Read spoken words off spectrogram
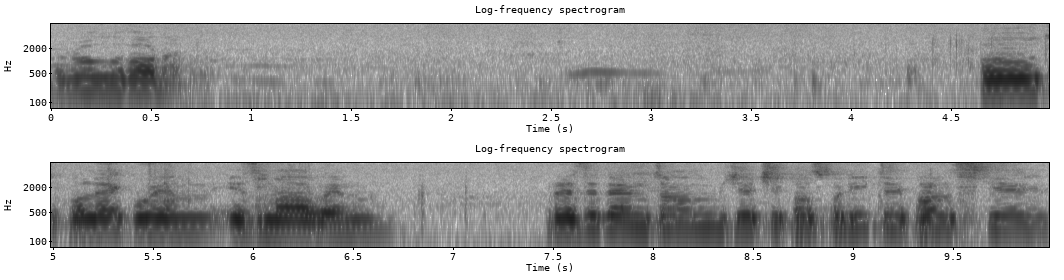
The roll of honour. Hołd poległym i zmarłym, prezydentom Rzeczypospolitej Polskiej,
